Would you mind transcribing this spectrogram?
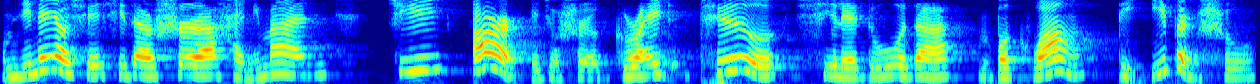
我们今天要学习的是海尼曼 G 二，也就是 Grade Two 系列读物的 Book One 第一本书《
